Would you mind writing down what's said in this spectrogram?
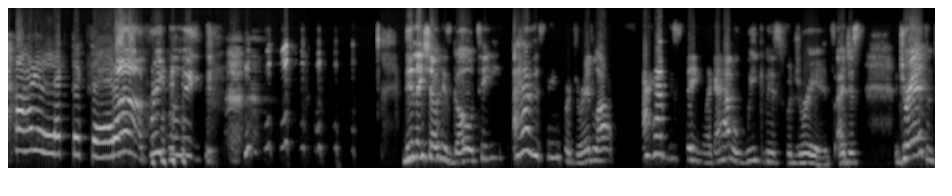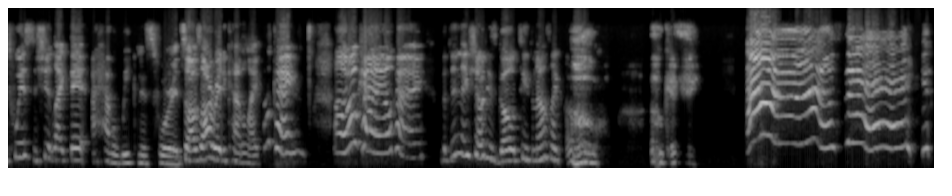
I electric daddy. Ah, frequently. then they showed his gold teeth. I have this thing for dreadlocks. I have this thing, like I have a weakness for dreads. I just dreads and twists and shit like that. I have a weakness for it. So I was already kind of like, okay, oh, okay, okay. But then they showed his gold teeth, and I was like, oh, oh okay. Ah, I'll say.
